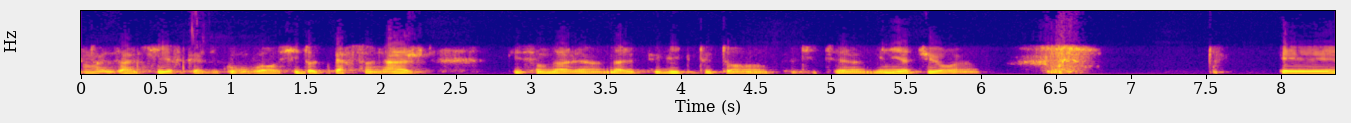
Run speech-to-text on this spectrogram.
dans un cirque. Du coup, on voit aussi d'autres personnages qui sont dans le, dans le public, tout en petite euh, miniature. Et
